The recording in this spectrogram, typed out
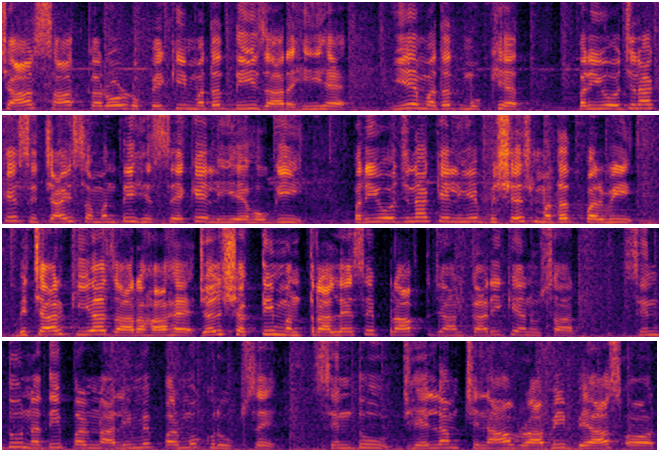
चार सात करोड़ रुपए की मदद दी जा रही है। ये मदद मुख्यतः परियोजना के सिंचाई संबंधी हिस्से के लिए होगी। परियोजना के लिए विशेष मदद पर भी विचार किया जा रहा है। जल शक्ति मंत्रालय से प्राप्त जानकारी के अनुसार, सिंधु नदी प्रणाली में प्रमुख रूप से सिंधु, झेलम, चिनाब, रावी, ब्यास और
